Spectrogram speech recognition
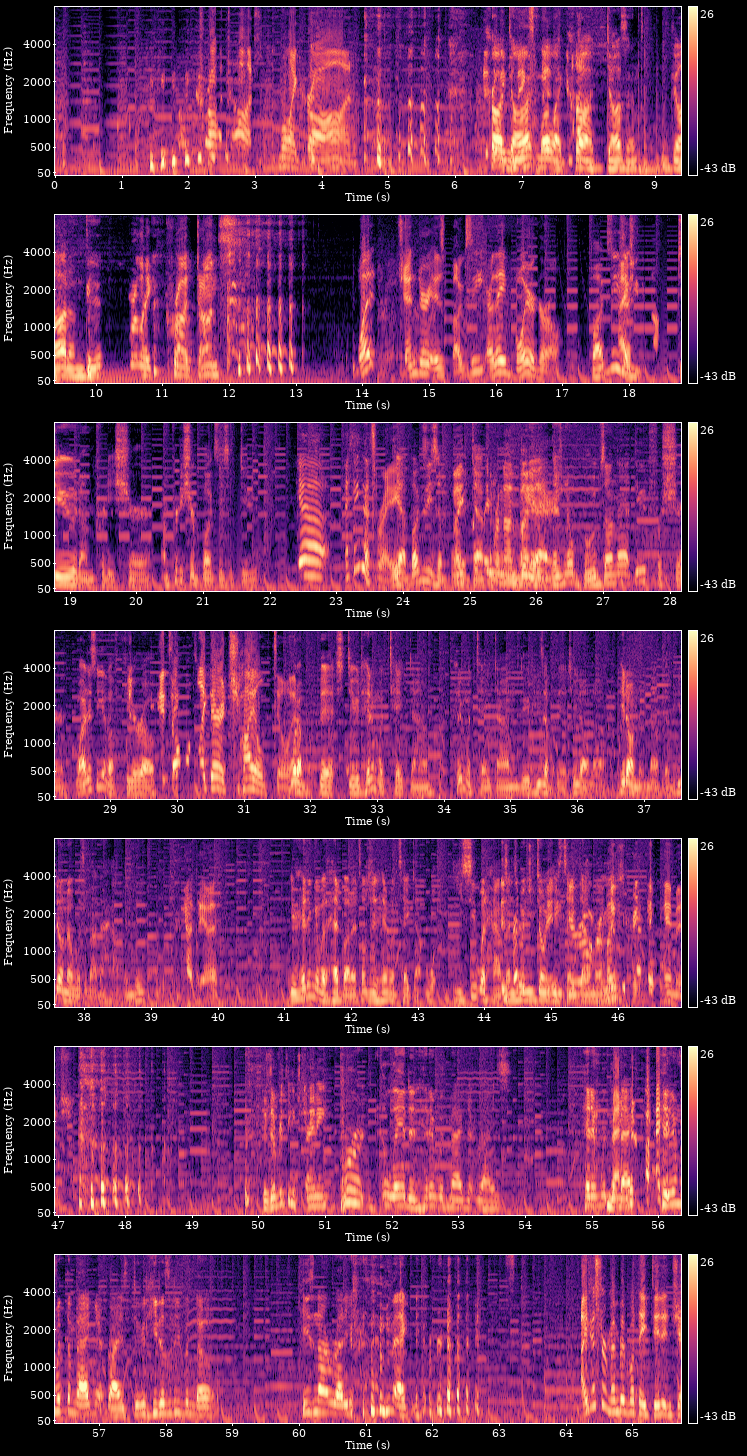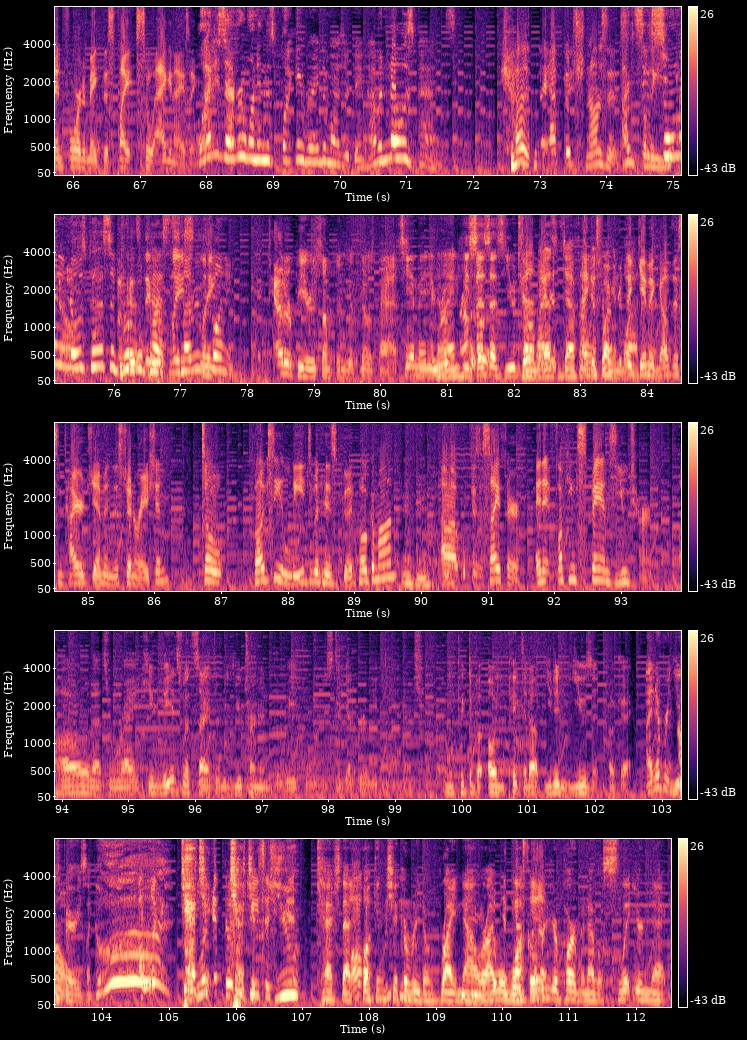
Craw on. More like craw on. crawdon, It more like. Craw doesn't. Got him, dude. Or like Crawdunce. What gender is Bugsy? Are they boy or girl? Bugsy's I a dude. I'm pretty sure. I'm pretty sure Bugsy's a dude. yeah, I think that's right. Yeah, Bugsy's a boy. I thought they were definitely. Look at that. There's no boobs on that dude for sure. Why does he have a Firo? It's almost like they're a child, Dillan. What a bitch, dude. Hit him with takedown. Hit him with takedown, and dude, he's a bitch. He don't know. He don't know nothing. He don't know what's about to happen, dude. God damn it. You're hitting him with headbutt. I told you to hit him with takedown. What, you see what happens when you don't use takedown language? Image. Is everything shiny? Brute landed. Hit him with magnet rise. Hit him with the mag. Magnet Hit him with the magnet rise, dude. He doesn't even know. He's not ready for the magnet rise. I just remembered what they did in Gen 4 to make this fight so agonizing. Why does everyone in this fucking randomizer game have a Nosepass? Because they have good schnozzes. I've seen so many know. Nosepasses and Because purple they passes. It's not replaced, even like- funny. Caterpie or something with Nosepass. TM89. Like, He says that's U-turn, but that's just- definitely I just fucking remember the blasphemy. gimmick of this entire gym in this generation. So, Bugsy leads with his good Pokemon, Mhm. uh, which is a Scyther, and it fucking spams U-turn. Oh, that's right. He leads with Scyther to U-turn into the weak ones to get early damage. You picked up. A, oh, you picked it up. You didn't use it. Okay. I never use No. berries like. Oh, look- catch look it! catch it! of you shit. catch that Oh. fucking Chikorita right now, or I will walk this over to your apartment. I will slit your neck.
